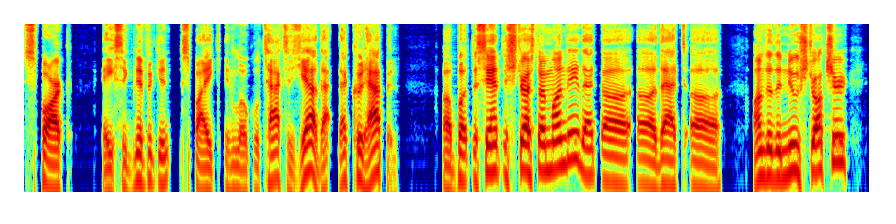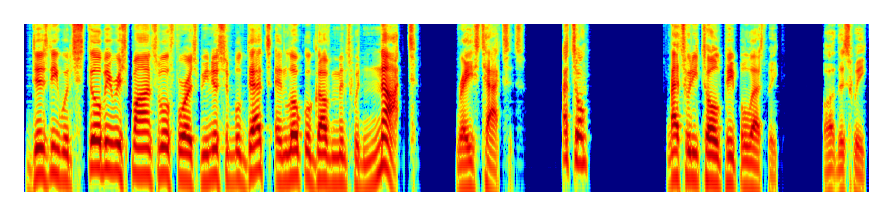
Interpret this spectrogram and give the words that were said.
spark a significant spike in local taxes. Yeah, that, that could happen. Uh, but DeSantis stressed on Monday that uh, uh, that uh, under the new structure, Disney would still be responsible for its municipal debts and local governments would not raise taxes. That's all. That's what he told people last week, or this week.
